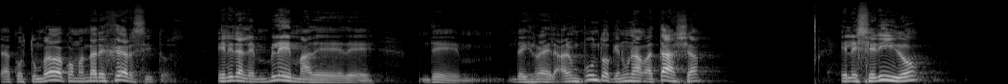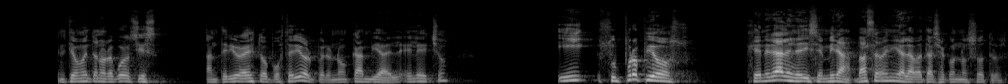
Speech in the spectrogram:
acostumbrado a comandar ejércitos. Él era el emblema de, Israel. A un punto que en una batalla, él es herido, en este momento no recuerdo si es anterior a esto o posterior, pero no cambia el, el hecho, y sus propios generales le dicen, mira, vas a venir a la batalla con nosotros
